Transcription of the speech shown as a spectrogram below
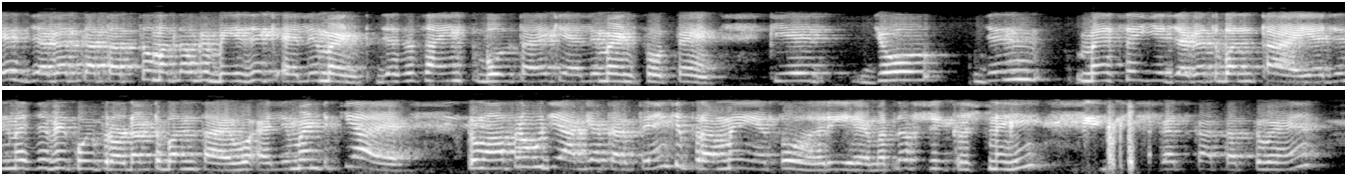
इस जगत का तत्व मतलब कि बेसिक एलिमेंट जैसे साइंस बोलता है कि एलिमेंट्स होते हैं कि ये जो जिन में से ये जगत बनता है या जिनमें से भी कोई प्रोडक्ट बनता है, वो एलिमेंट क्या है? तो महाप्रभु जी आज्ञा करते हैं कि प्रमेय तो हरि है मतलब श्री कृष्ण ही जगत का तत्व है।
